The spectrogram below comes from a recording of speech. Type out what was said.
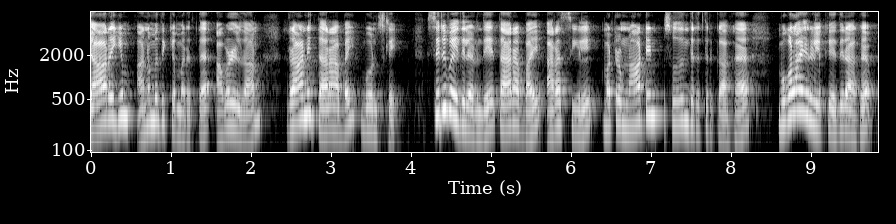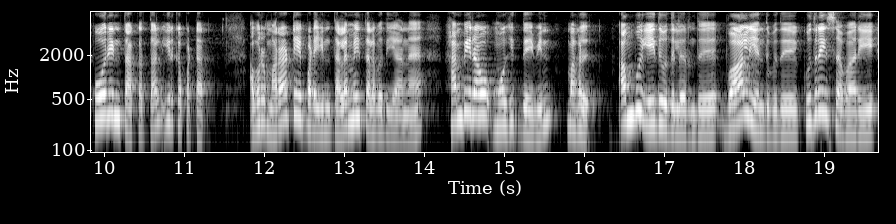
யாரையும் அனுமதிக்க மறுத்த அவள்தான் ராணி தாராபாய் போன்ஸ்லே. சிறு வயதிலிருந்தே தாராபாய் அரசியல் மற்றும் நாட்டின் சுதந்திரத்திற்காக முகலாயர்களுக்கு எதிராக போரின் தாக்கத்தால் ஈர்க்கப்பட்டார். அவர் மராட்டிய படையின் தலைமை தளபதியான ஹம்பிராவ் மோஹித் தேவின் மகள். அம்பு எய்துவதிலிருந்து வாள் ஏந்துவது குதிரை சவாரி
